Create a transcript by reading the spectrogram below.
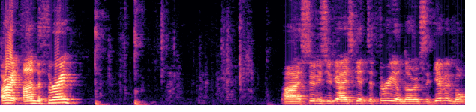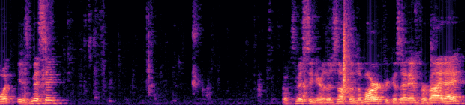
All right, on to three. Uh, as soon as you guys get to three, you'll notice a given, but what is missing? What's missing here? There's nothing to mark because I didn't provide a.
